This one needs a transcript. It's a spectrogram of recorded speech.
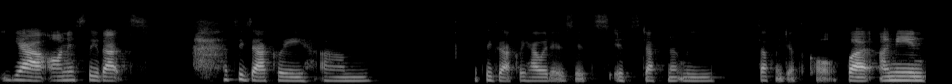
yeah honestly that's that's exactly um that's exactly how it is it's it's definitely it's definitely difficult but i mean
